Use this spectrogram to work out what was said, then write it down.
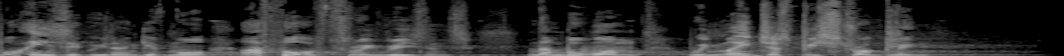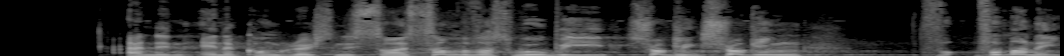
why is it we don't give more? I thought of three reasons. Number one, we may just be struggling. And in, in a congregation this size, some of us will be struggling, struggling for, for money.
